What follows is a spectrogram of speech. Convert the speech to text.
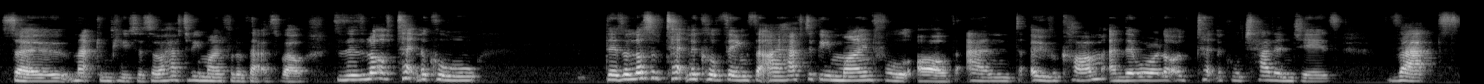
So Mac computer. So I have to be mindful of that as well. So there's a lot of technical there's a lot of technical things that I have to be mindful of and overcome. And there were a lot of technical challenges that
